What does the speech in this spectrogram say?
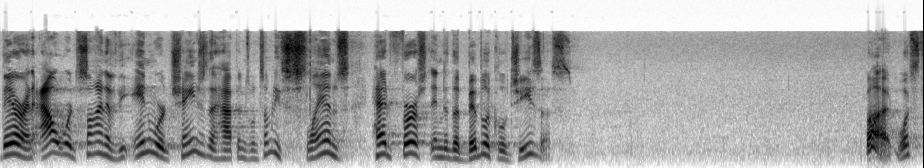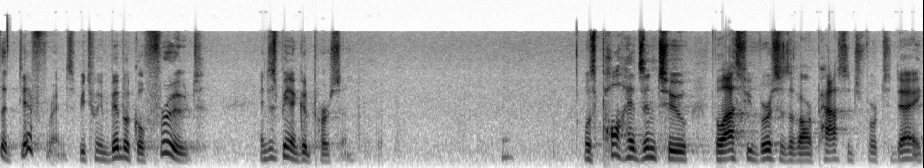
They are an outward sign of the inward change that happens when somebody slams headfirst into the biblical Jesus. But what's the difference between biblical fruit and just being a good person? Well, as Paul heads into the last few verses of our passage for today,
